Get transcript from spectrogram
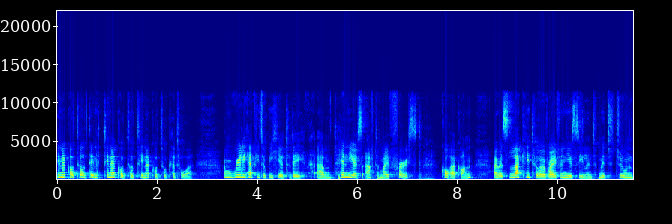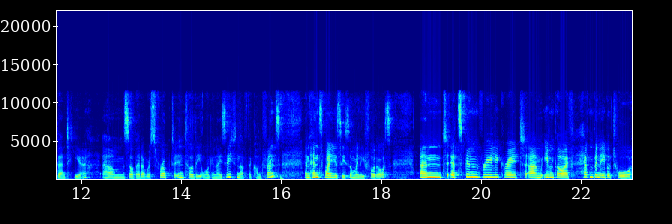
Tēnā koutou, tēnā, koutou, tēnā koutou katoa. I'm really happy to be here today, um, 10 years after my first KohaCon. I was lucky to arrive in New Zealand mid-June that year, um, so that I was roped into the organization of the conference, and hence why you see so many photos. And it's been really great, um, even though I haven't been able to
